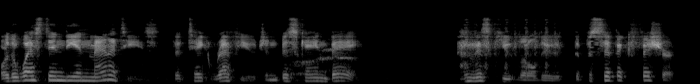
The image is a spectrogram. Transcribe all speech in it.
or the West Indian manatees that take refuge in Biscayne Bay, and this cute little dude, the Pacific fisher.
